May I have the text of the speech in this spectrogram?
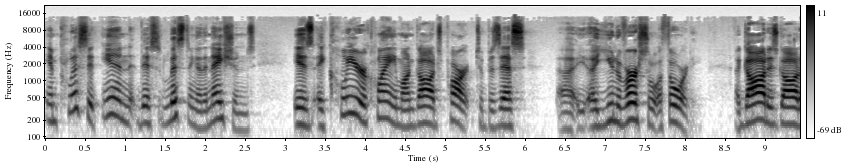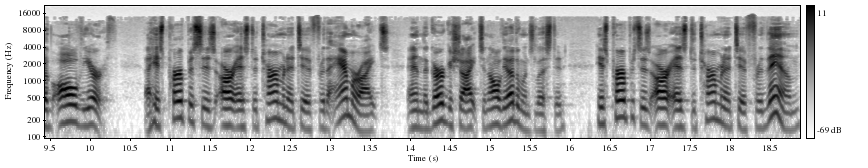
implicit in this listing of the nations is a clear claim on God's part to possess uh, a universal authority. A God is God of all the earth. Uh, his purposes are as determinative for the Amorites and the Girgashites and all the other ones listed. His purposes are as determinative for them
